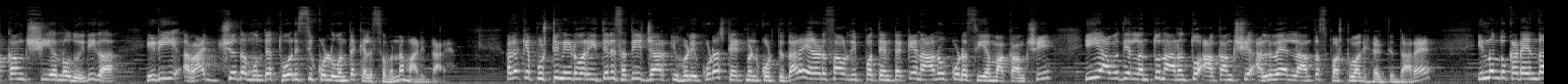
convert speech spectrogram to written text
ಆಕಾಂಕ್ಷಿ ಅನ್ನೋದು ಇದೀಗ ಇಡೀ ರಾಜ್ಯದ ಮುಂದೆ ತೋರಿಸಿಕೊಳ್ಳುವಂತೆ ಕೆಲಸವನ್ನು ಮಾಡಿದ್ದಾರೆ. ಅದಕ್ಕೆ ಪುಷ್ಟಿ ನೀಡುವ ರೀತಿಯಲ್ಲಿ ಸತೀಶ್ ಜಾರಕಿಹೊಳಿ ಕೂಡ ಸ್ಟೇಟ್ಮೆಂಟ್ ಕೊಡ್ತಿದ್ದಾರೆ. ಎರಡು ಸಾವಿರದ ಇಪ್ಪತ್ತೆಂಟಕ್ಕೆ ನಾನು ಕೂಡ ಸಿ ಎಂ ಆಕಾಂಕ್ಷಿ. ಈ ಅವಧಿಯಲ್ಲಂತೂ ನಾನಂತೂ ಆಕಾಂಕ್ಷಿ ಅಲ್ವೇ ಅಲ್ಲ ಅಂತ ಸ್ಪಷ್ಟವಾಗಿ ಹೇಳ್ತಿದ್ದಾರೆ. ಇನ್ನೊಂದು ಕಡೆಯಿಂದ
